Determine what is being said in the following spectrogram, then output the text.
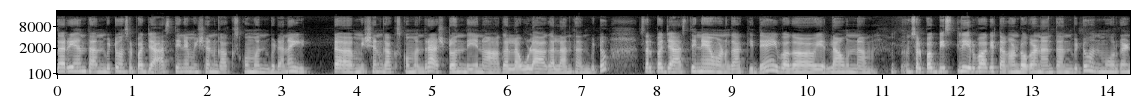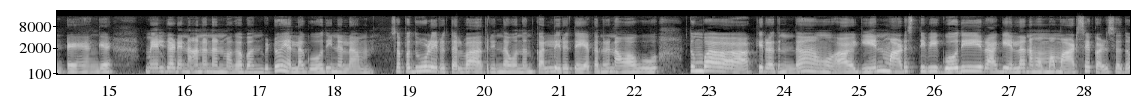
ಸರಿ ಅಂತ ಅಂದ್ಬಿಟ್ಟು ಒಂದು ಸ್ವಲ್ಪ ಜಾಸ್ತಿನೇ ಮಿಷನ್ಗೆ ಹಾಕ್ಸ್ಕೊಂಬಂದ್ಬಿಡೋಣ. ಇಟ್ಟು ಮಿಷನ್ಗೆ ಹಾಕ್ಸ್ಕೊಂಬಂದ್ರೆ ಅಷ್ಟೊಂದು ಏನು ಆಗಲ್ಲ, ಹುಳ ಆಗಲ್ಲ ಅಂತ ಅಂದ್ಬಿಟ್ಟು ಸ್ವಲ್ಪ ಜಾಸ್ತಿನೇ ಒಣಗಾಕಿದ್ದೆ. ಇವಾಗ ಎಲ್ಲ ಅವನ್ನ ಸ್ವಲ್ಪ ಬಿಸಿಲು ಇರುವಾಗೆ ತಗೊಂಡೋಗೋಣ ಅಂತ ಅಂದ್ಬಿಟ್ಟು ಒಂದು ಮೂರು ಗಂಟೆ ಹಂಗೆ ಮೇಲ್ಗಡೆ ನಾನು ನನ್ನ ಮಗ ಬಂದುಬಿಟ್ಟು ಎಲ್ಲ ಗೋಧಿನೆಲ್ಲ ಸ್ವಲ್ಪ ಧೂಳು ಇರುತ್ತಲ್ವ ಅದರಿಂದ ಒಂದೊಂದು ಕಲ್ಲಿರುತ್ತೆ. ಯಾಕಂದರೆ ನಾವು ತುಂಬ ಹಾಕಿರೋದ್ರಿಂದ ಏನು ಮಾಡಿಸ್ತೀವಿ, ಗೋಧಿ, ರಾಗಿ ಎಲ್ಲ ನಮ್ಮಮ್ಮ ಮಾಡಿಸೇ ಕಳಿಸೋದು.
